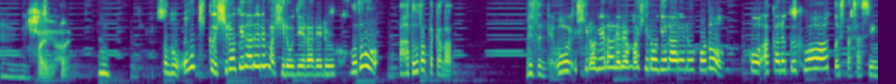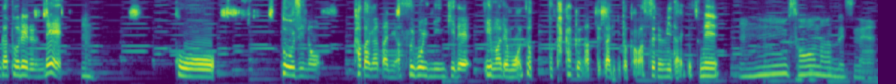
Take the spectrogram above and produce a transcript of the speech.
うんうんはいはい。その大きく広げられれば広げられるほど、あ、どうだったかな？ですね。お広げられれば広げられるほど、こう明るくふわーっとした写真が撮れるんで、うんこう、当時の方々にはすごい人気で、今でもちょっと高くなってたりとかはするみたいですね。うーん、そうなんですね。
